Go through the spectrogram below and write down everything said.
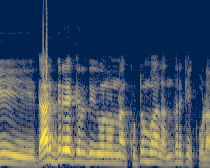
ఈ దారిద్ర్యరేఖ దిగువన ఉన్న కుటుంబాలందరికీ కూడా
